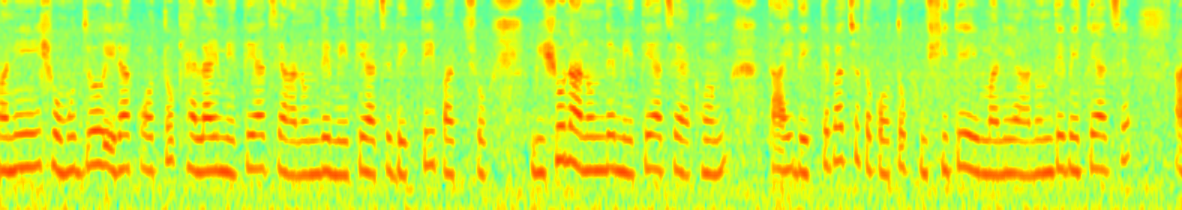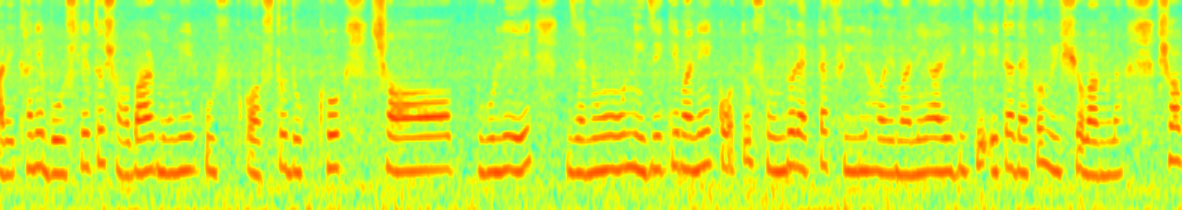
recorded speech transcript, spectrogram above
মানে সমুদ্র, এরা কত খেলায় মেতে আছে, আনন্দে মেতে আছে, দেখতেই পাচ্ছ। ভীষণ আনন্দে মেতে আছে এখন। তাই দেখতে পাচ্ছ তো কত খুশিতে মানে আনন্দে মেতে আছে। আর এখানে বসলে তো সবার মনের কষ্ট, দুঃখ সব ভুলে যেন নিজেকে মানে কত সুন্দর একটা ফিল হয় মানে। আর এদিকে এটা দেখো বিশ্ব বাংলা। সব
